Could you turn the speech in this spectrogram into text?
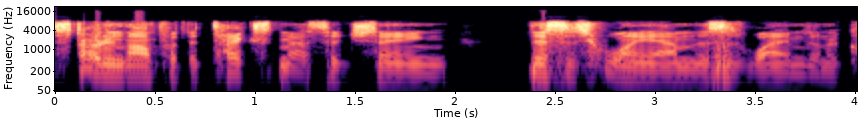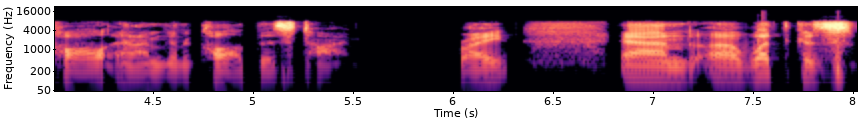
starting off with a text message saying this is who I am, this is why I'm going to call, and I'm going to call at this time, right? And uh, what, because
